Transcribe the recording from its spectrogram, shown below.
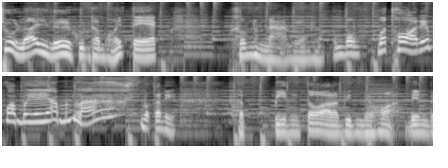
ชั่วไรเลย คุณทำหอยแตกสมทำหนาเมียนครับผมบอกว่าถอดเด้ความพยายามมันหลายบักกันนี่ก็บินต่อแล้วบินไปฮอดบินไป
